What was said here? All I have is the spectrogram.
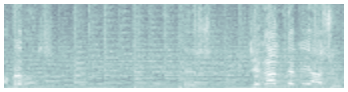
আমরা যেখান থেকে আসুক।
